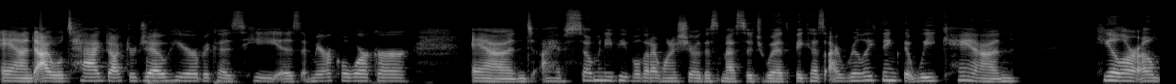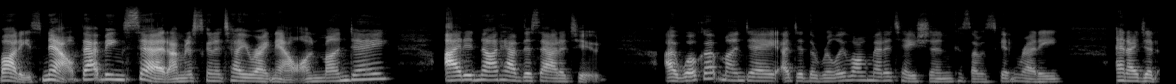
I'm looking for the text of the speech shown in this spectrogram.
And I will tag Dr. Joe here because he is a miracle worker. And I have so many people that I want to share this message with because I really think that we can heal our own bodies. Now, that being said, I'm just going to tell you right now on Monday, I did not have this attitude. I woke up Monday, I did the really long meditation because I was getting ready. And I did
